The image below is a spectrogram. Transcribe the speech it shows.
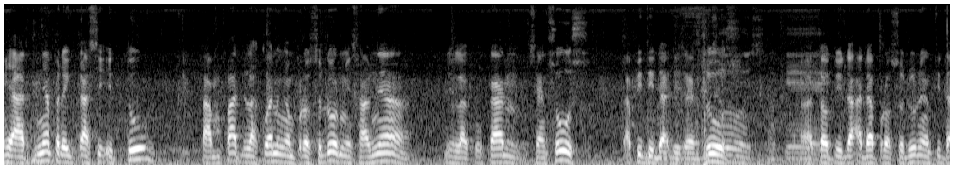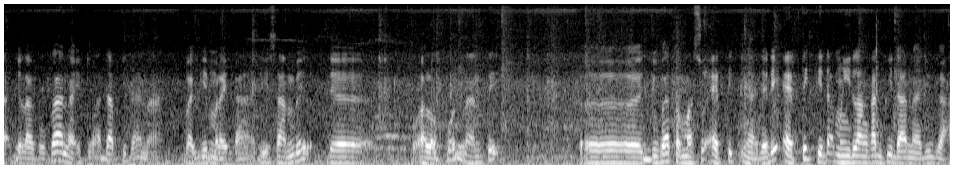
ya artinya verifikasi itu tanpa dilakukan dengan prosedur. Misalnya dilakukan sensus tapi tidak disensus. Oke. atau tidak ada prosedur yang tidak dilakukan nah itu ada pidana bagi mereka. Disambil de- walaupun nanti eh, juga termasuk etiknya. Jadi etik tidak menghilangkan pidana juga.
